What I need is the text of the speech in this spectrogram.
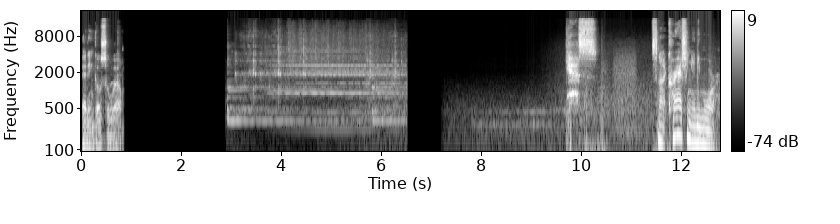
That didn't go so well. Yes! It's not crashing anymore.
